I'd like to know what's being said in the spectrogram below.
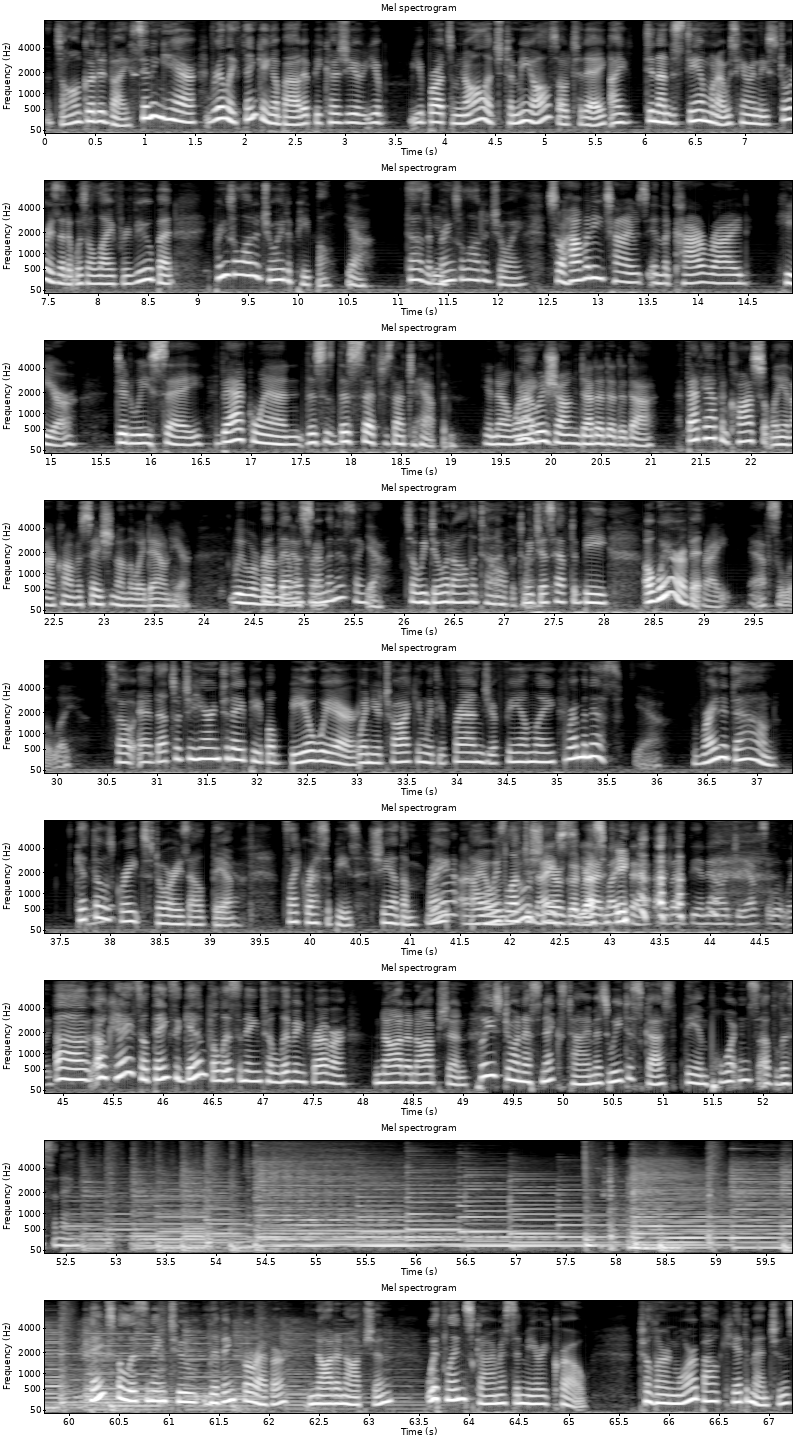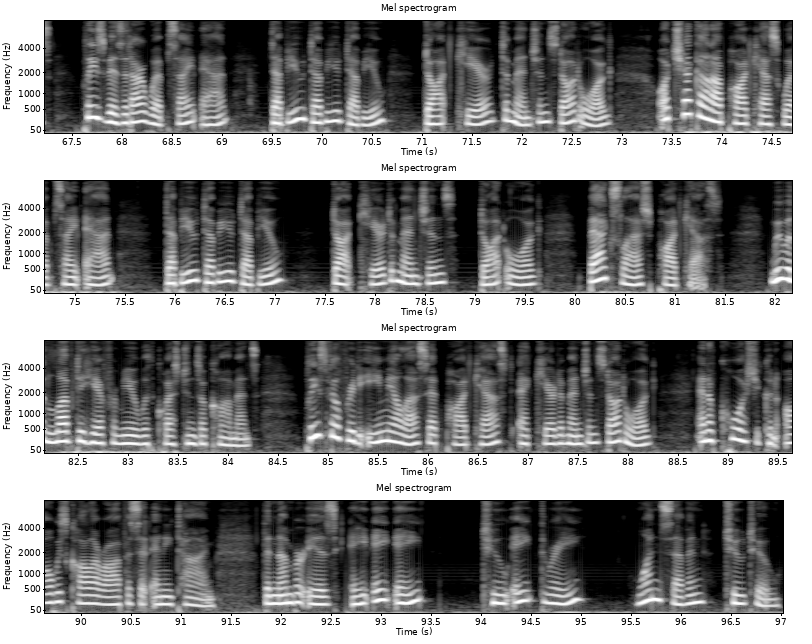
It's all good advice. Sitting here really thinking about it because you you you brought some knowledge to me also today. I didn't understand when I was hearing these stories that it was a life review, but it brings a lot of joy to people. Yeah. It does. It yeah. brings a lot of joy. So, how many times in the car ride here did we say, back when this is this such and such happened? You know, when right. I was young, da da da da da. That happened constantly in our conversation on the way down here. We were but reminiscing. that was reminiscing. Yeah. So we do it all the time. All the time. We just have to be aware of it. Right. Absolutely. So uh, that's what you're hearing today, people. Be aware when you're talking with your friends, your family. Reminisce. Yeah. Write it down. Get Yeah. those great stories out there. Yeah. It's like recipes. Share them, right? Yeah. I always Oh, love ooh, to share a good yeah, recipe. I like that. I like the analogy. Absolutely. Uh, okay, so thanks again for listening to Living Forever, Not an Option. Please join us next time as we discuss the importance of listening. Thanks for listening to Living Forever, Not an Option with Lynn Skarmas and Mary Crow. To learn more about Care Dimensions, please visit our website at www.caredimensions.org or check out our podcast website at www.caredimensions.org backslash podcast. We would love to hear from you with questions or comments. Please feel free to email us at podcast at caredimensions.org. And of course, you can always call our office at any time. The number is 888 283 1722.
